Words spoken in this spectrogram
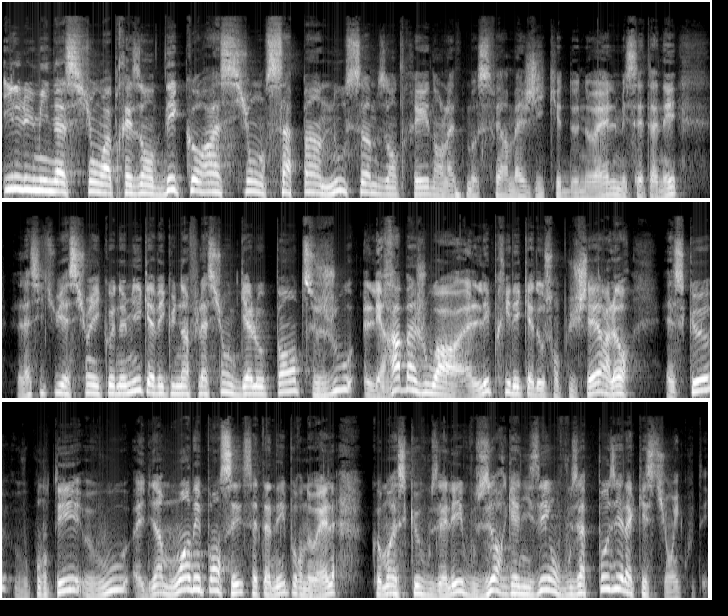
illumination à présent, décoration, sapin. Nous sommes entrés dans l'atmosphère magique de Noël, mais cette année, la situation économique avec une inflation galopante joue les rabat-joie. Les prix des cadeaux sont plus chers. Alors, est-ce que vous comptez, vous, eh moins dépenser cette année pour Noël? Comment est-ce que vous allez vous organiser? On vous a posé la question. Écoutez.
